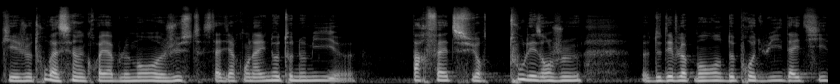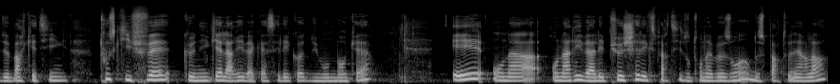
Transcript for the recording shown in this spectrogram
qui est, je trouve, assez incroyablement juste. C'est-à-dire qu'on a une autonomie parfaite sur tous les enjeux de développement, de produits, d'IT, de marketing, tout ce qui fait que Nickel arrive à casser les codes du monde bancaire. Et on, a, on arrive à aller piocher l'expertise dont on a besoin de ce partenaire-là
